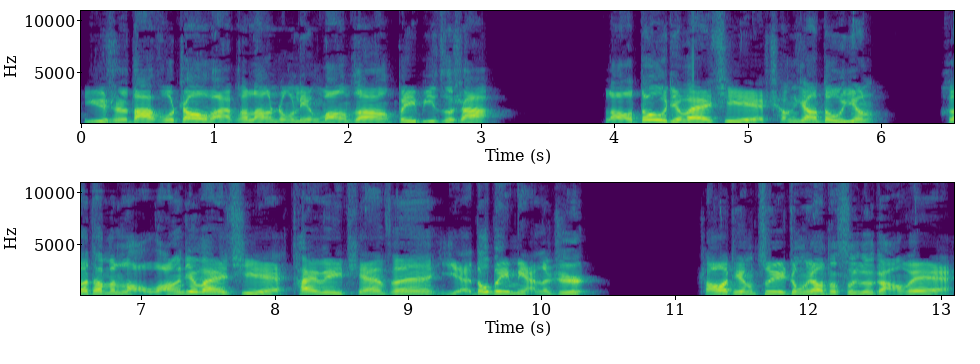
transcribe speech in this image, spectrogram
御史大夫赵婉和郎中令王臧被逼自杀。老窦家外戚丞相窦婴和他们老王家外戚太尉田汾也都被免了职。朝廷最重要的四个岗位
